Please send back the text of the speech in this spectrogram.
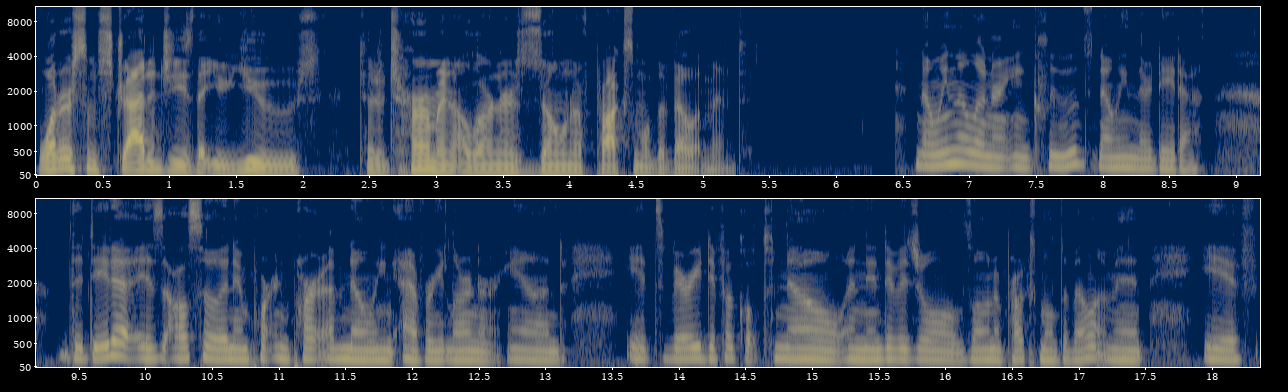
What are some strategies that you use to determine a learner's zone of proximal development? Knowing the learner includes knowing their data. The data is also an important part of knowing every learner, and it's very difficult to know an individual zone of proximal development if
